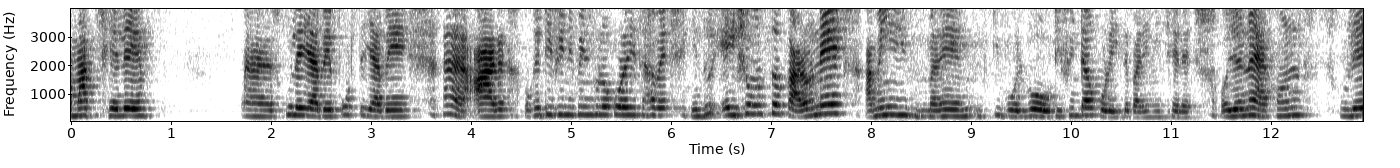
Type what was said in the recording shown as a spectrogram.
আমার ছেলে স্কুলে যাবে, পড়তে যাবে হ্যাঁ আর ওকে টিফিন টিফিনগুলো করে দিতে হবে। কিন্তু এই সমস্ত কারণে আমি মানে কি বলব, টিফিনটাও করে দিতে পারিনি ছেলে। ওই জন্য এখন স্কুলে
